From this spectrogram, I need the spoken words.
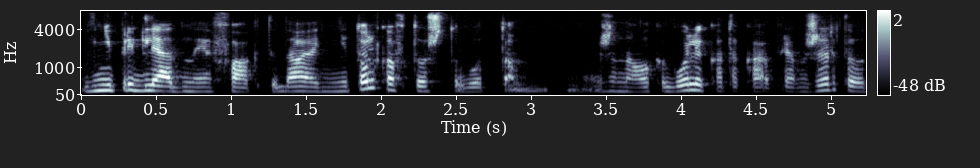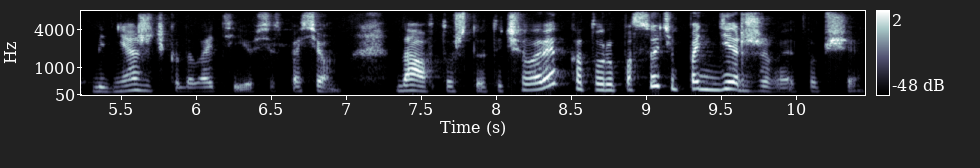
в неприглядные факты, да, не только в то, что вот там жена алкоголика такая прям жертва, вот бедняжечка, давайте ее все спасем, да, в то, что это человек, который, по сути, поддерживает вообще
